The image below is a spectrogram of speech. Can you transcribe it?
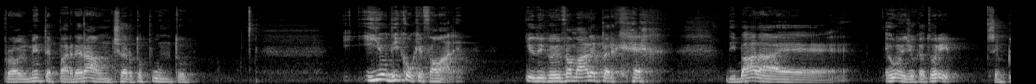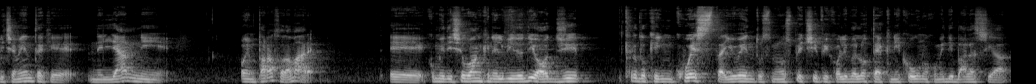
probabilmente parlerà a un certo punto. Io dico che fa male, io dico che fa male perché Di Bala è, è uno dei giocatori semplicemente che negli anni ho imparato ad amare. E come dicevo anche nel video di oggi, credo che in questa Juventus, nello specifico a livello tecnico, uno come Dybala sia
